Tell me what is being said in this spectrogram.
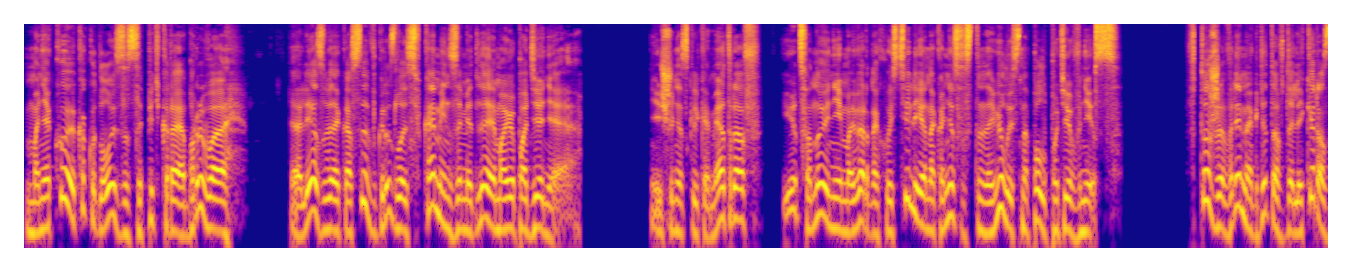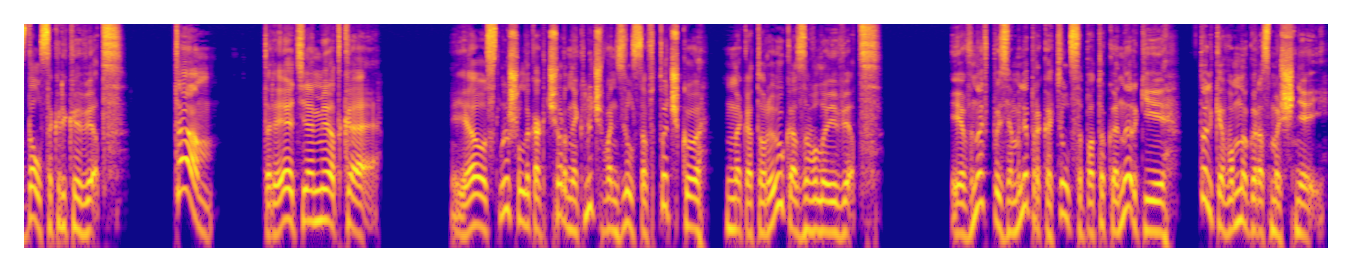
Мне кое-как удалось зацепить край обрыва, лезвие косы вгрызлось в камень, замедляя моё падение. Еще несколько метров, и ценой неимоверных усилий я наконец остановилась на полпути вниз. В то же время где-то вдалеке раздался крик Ивет. «Там!» Третья метка. Я услышала, как черный ключ вонзился в точку, на которую указывала Ивет. И вновь по земле прокатился поток энергии, только во много раз мощней.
